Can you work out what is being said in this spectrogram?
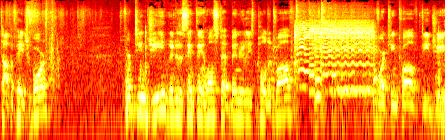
top of page 4. 14G, we're to do the same thing, whole step bend release pull to 12. 14, 12 DG.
